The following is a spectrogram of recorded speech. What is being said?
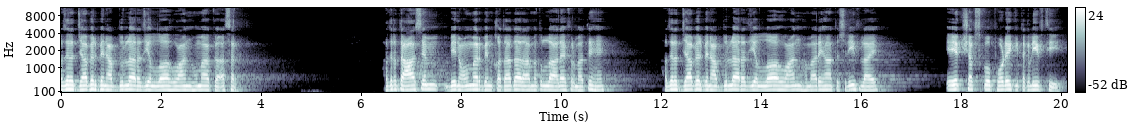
حضرت جابر بن عبداللہ رضی اللہ عنہما کا اثر۔ حضرت عاصم بن عمر بن قطادہ رحمۃ اللہ علیہ فرماتے ہیں، حضرت جابر بن عبداللہ رضی اللہ عنہ ہمارے ہاں تشریف لائے۔ ایک شخص کو پھوڑے کی تکلیف تھی۔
